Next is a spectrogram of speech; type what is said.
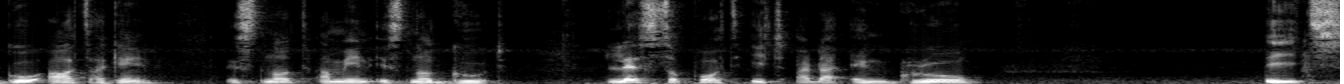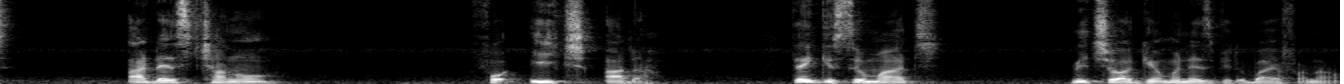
go out again? It's not, I mean, it's not good. Let's support each other and grow each other's channel for each other. Thank you so much. Meet you again on next video. Bye for now.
